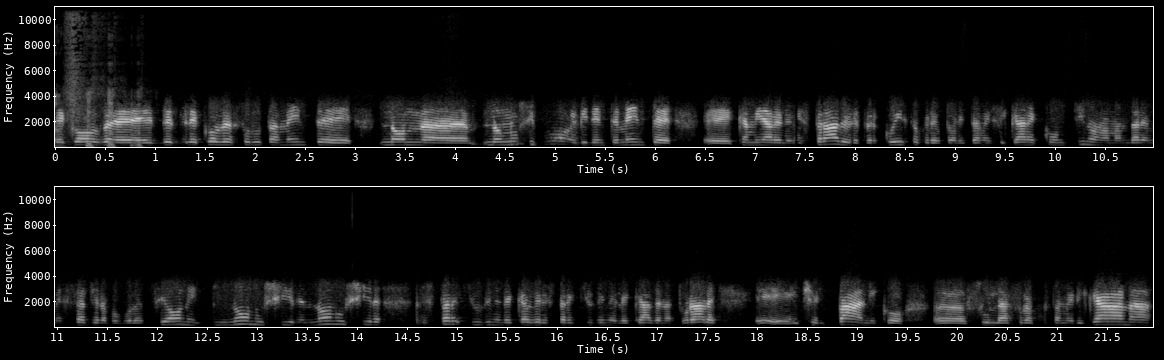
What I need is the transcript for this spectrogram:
delle cose, de, delle cose assolutamente non, eh, non, non, si può evidentemente eh, camminare nelle strade ed è per questo che le autorità messicane continuano a mandare messaggi alla popolazione di non uscire, non uscire, restare chiusi nelle case, restare chiusi nelle case, naturale eh, c'è il panico eh, sulla, sulla, costa americana,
